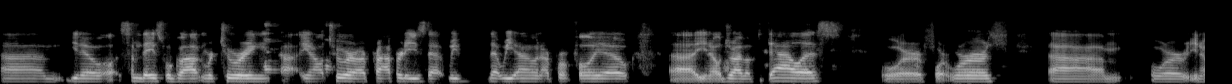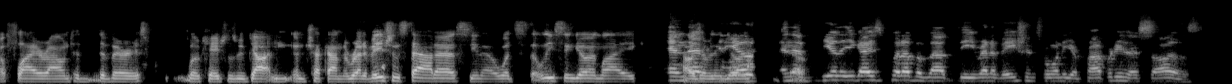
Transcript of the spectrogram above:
Um, you know, some days we'll go out and we're touring. Uh, you know, I'll tour our properties that we that we own, our portfolio. Uh, you know, drive up to Dallas or Fort Worth, um, or you know, fly around to the various locations we've gotten and check on the renovation status. You know, what's the leasing going like? And How's that video, going? and so. that video that you guys put up about the renovations for one of your properties, I saw it was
